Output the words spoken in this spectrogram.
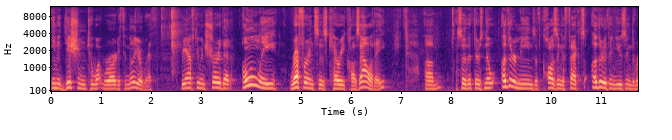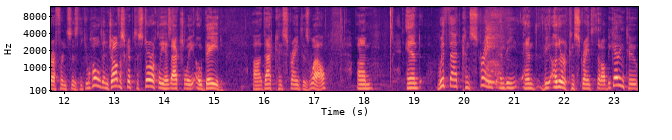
in addition to what we're already familiar with. We have to ensure that only references carry causality, um, so that there's no other means of causing effects other than using the references that you hold. And JavaScript historically has actually obeyed uh, that constraint as well. Um, and with that constraint and the, and the other constraints that I'll be getting to,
